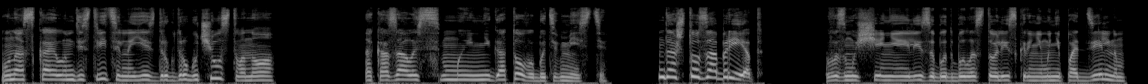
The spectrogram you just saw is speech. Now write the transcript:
У нас с Кайлом действительно есть друг другу чувства, но... Оказалось, мы не готовы быть вместе». «Да что за бред?» Возмущение Элизабет было столь искренним и неподдельным,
